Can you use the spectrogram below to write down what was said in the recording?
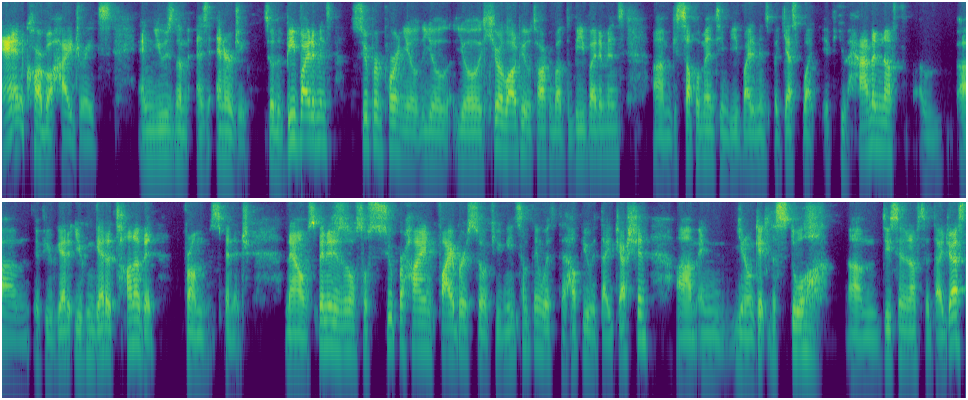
and carbohydrates and use them as energy. So the B vitamins, super important. You'll you'll you'll hear a lot of people talk about the B vitamins, um, supplementing B vitamins. But guess what? If you have enough, um, if you get it, you can get a ton of it from spinach. Now, spinach is also super high in fiber, so if you need something with to help you with digestion um, and you know get the stool um, decent enough to digest,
